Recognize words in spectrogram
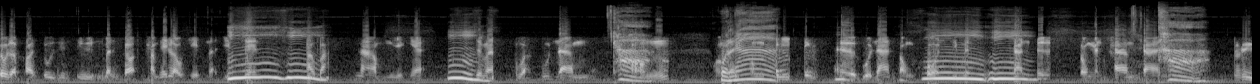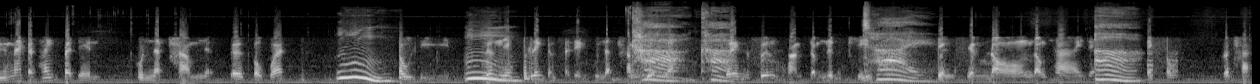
ตัวละครตัวอื่นๆ มันก็ทำให้เราเห็นนะออืย่างเช่นมอืมภาวะผู้นำอย่างเงี้ยอืมใช่ไหมภาวะผู้นำค่ะของของหัวหน้าของเออหัวหน้าสองคอืนที่มันมอืมการเดินตรงกันข้ามกันค่ะ หรือแม้กระทั่งประเด็นคุณธรรมเนี่ยเออบอกว่าอืมเกาหลีอืมเรื่องนี้เขาเล่นกับประเด็นคุณธรรมเยค่ะอะนะค่ะเล่นเรื่องความสำนึกผิดใช่อย่างอย่างน้องน้องชายเนี่ยอ่าก็ถาม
